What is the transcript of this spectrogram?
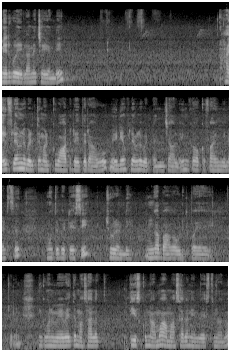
మీరు కూడా ఇలానే చేయండి. హై ఫ్లేమ్లో పెడితే మటుకు వాటర్ అయితే రావు. మీడియం ఫ్లేమ్లో పెట్టండి చాలు. ఇంకా ఒక ఫైవ్ మినిట్స్ మూత పెట్టేసి చూడండి. ఇంకా బాగా ఉడికిపోయాయి చూడండి. ఇంకా మనం ఏవైతే మసాలా తీసుకున్నామో ఆ మసాలా నేను వేస్తున్నాను.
